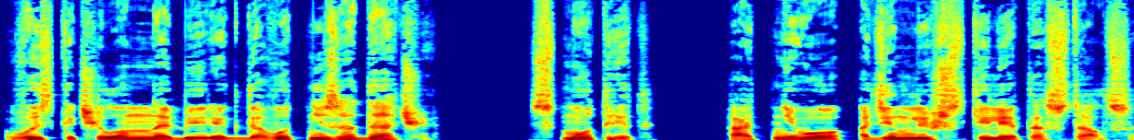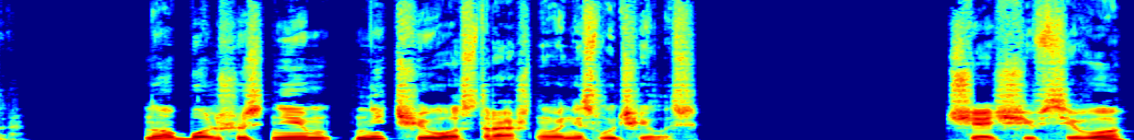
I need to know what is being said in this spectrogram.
Выскочил он на берег, да вот незадача. Смотрит, а от него один лишь скелет остался. Но больше с ним ничего страшного не случилось. Чаще всего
